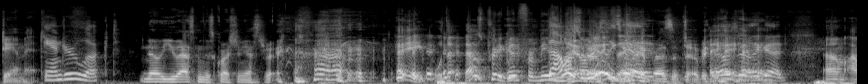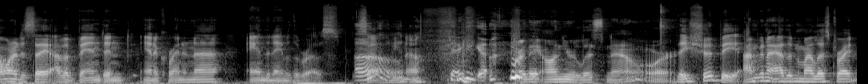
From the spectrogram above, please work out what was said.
damn it. Andrew looked. No, you asked me this question yesterday. hey, well, that, that was pretty good for me. That was really good. Very impressive, Toby. That was really good. Um, I wanted to say I've abandoned Anna Karenina and the name of the rose. So, Oh. you know. There you go. Are they on your list now, or They should be. I'm going to add them to my list right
